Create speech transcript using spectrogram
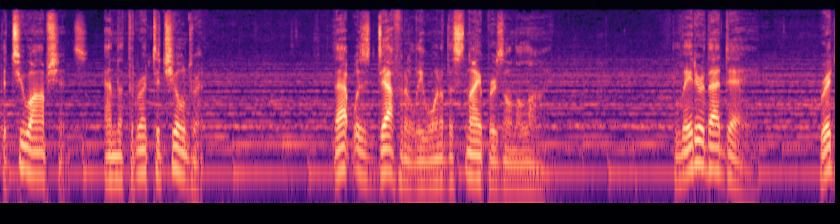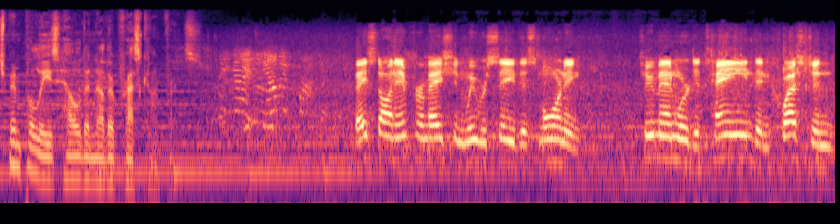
the two options, and the threat to children. That was definitely one of the snipers on the line. Later that day, Richmond police held another press conference. Based on information we received this morning, two men were detained and questioned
